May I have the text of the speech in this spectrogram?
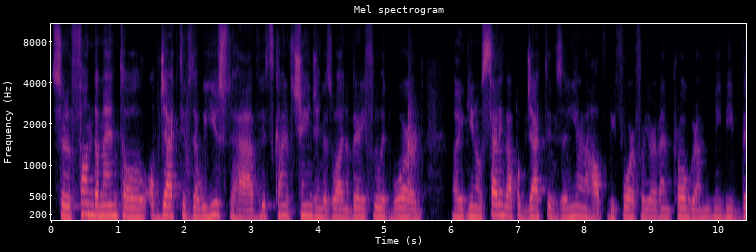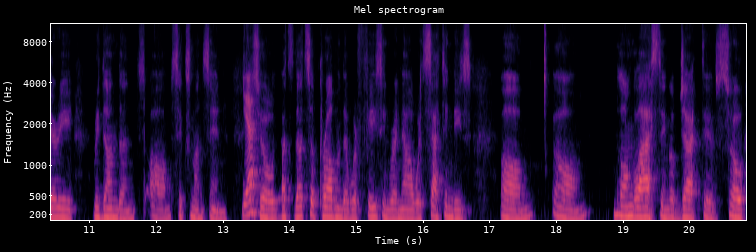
sort of fundamental objectives that we used to have. It's kind of changing as well in a very fluid world like you know setting up objectives a year and a half before for your event program may be very redundant um, six months in. Yeah. So that's that's a problem that we're facing right now with setting these um, um, long lasting objectives. So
